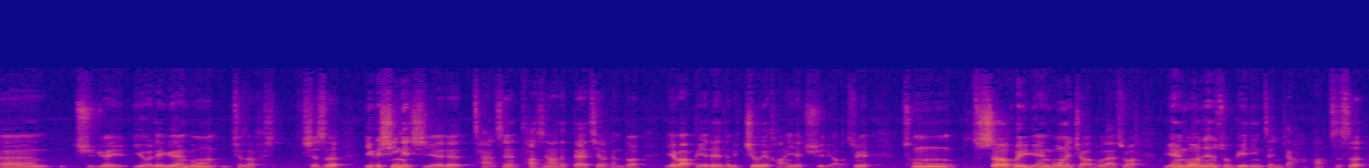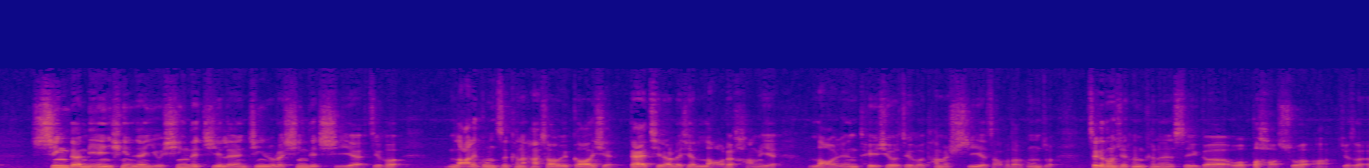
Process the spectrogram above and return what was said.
嗯，取决于有的员工就是。其实，一个新的企业的产生，它实际上它代替了很多，也把别的那个就业行业去掉了。所以，从社会员工的角度来说，员工人数不一定增加啊，只是新的年轻人有新的技能，进入了新的企业，最后拿的工资可能还稍微高一些，代替了那些老的行业，老人退休，最后他们失业找不到工作。这个东西很可能是一个，我不好说啊，就是。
